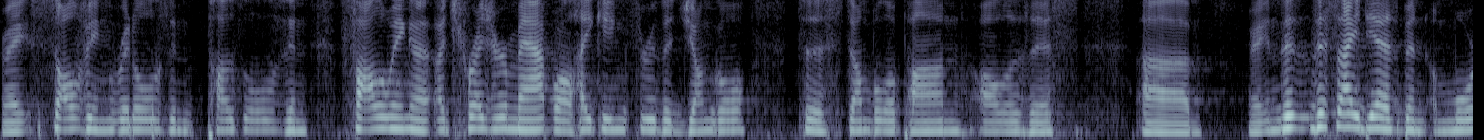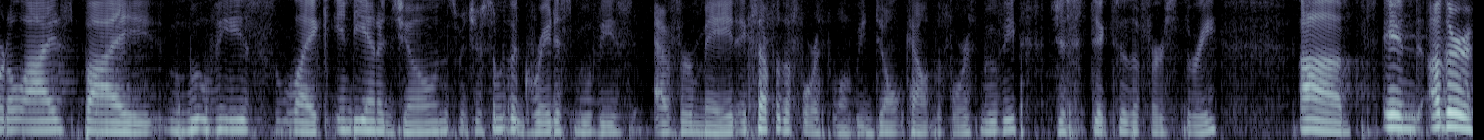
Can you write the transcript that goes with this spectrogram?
right, solving riddles and puzzles and following a, a treasure map while hiking through the jungle to stumble upon all of this. Um, right, and th- this idea has been immortalized by movies like Indiana Jones, which are some of the greatest movies ever made, except for the fourth one. We don't count the fourth movie; just stick to the first three. Um, in other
